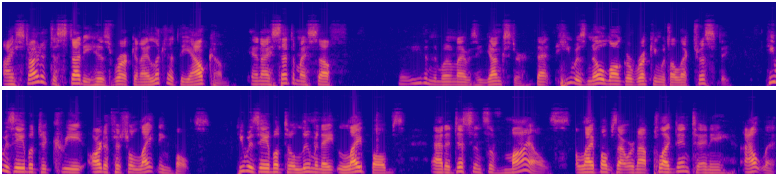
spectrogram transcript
I started to study his work and I looked at the outcome and I said to myself, even when I was a youngster, that he was no longer working with electricity. He was able to create artificial lightning bolts. He was able to illuminate light bulbs at a distance of miles, light bulbs that were not plugged into any outlet.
